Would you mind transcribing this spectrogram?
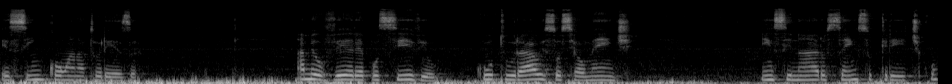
e sim com a natureza. A meu ver, é possível, cultural e socialmente, ensinar o senso crítico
